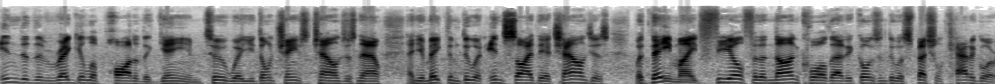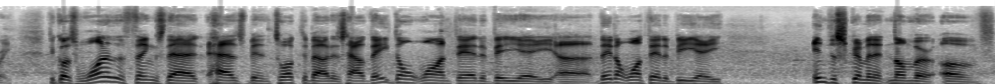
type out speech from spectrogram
into the regular part of the game too, where you don't change the challenges now and you make them do it inside their challenges. But they might feel for the non-call that it goes into a special category, because one of the things that has been talked about is how they don't want there to be a uh, they don't want there to be a indiscriminate number of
